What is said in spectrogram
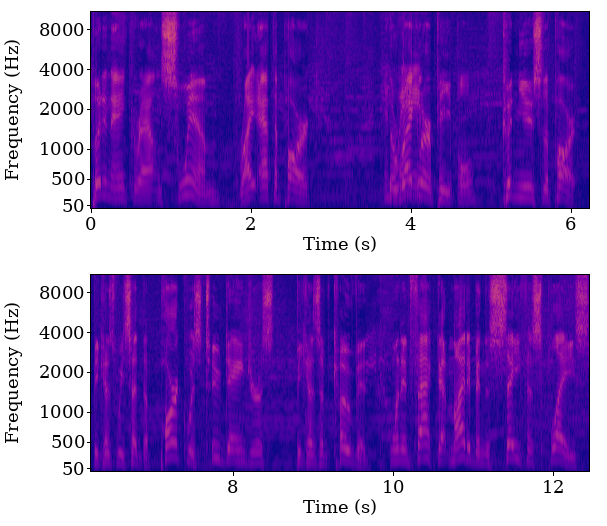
put an anchor out, and swim right at the park And the wave. regular people couldn't use the park because we said the park was too dangerous because of COVID, when in fact that might have been the safest place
